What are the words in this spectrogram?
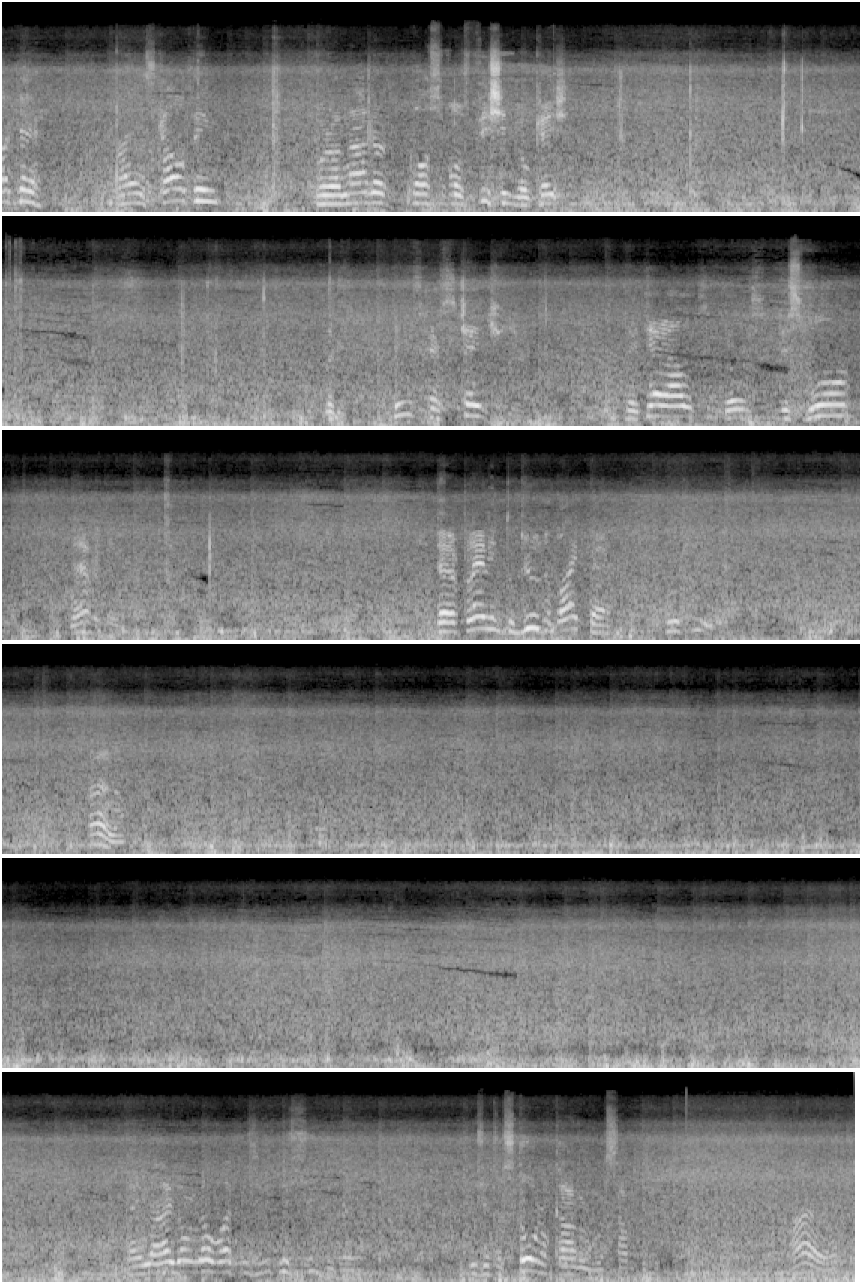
Okay, I am scouting for another possible fishing location. But things has changed. They tear out those this wall and everything. They're planning to build a bike path through here. I don't know. And I don't know what is this city there. Is it a store coming or something? I don't know.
